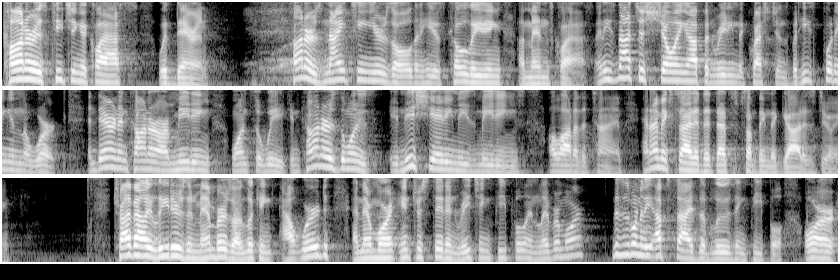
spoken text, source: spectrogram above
Connor is teaching a class with Darren. Connor is 19 years old and he is co leading a men's class. And he's not just showing up and reading the questions, but he's putting in the work. And Darren and Connor are meeting once a week. And Connor is the one who's initiating these meetings a lot of the time. And I'm excited that that's something that God is doing. Tri Valley leaders and members are looking outward and they're more interested in reaching people in Livermore. This is one of the upsides of losing people or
